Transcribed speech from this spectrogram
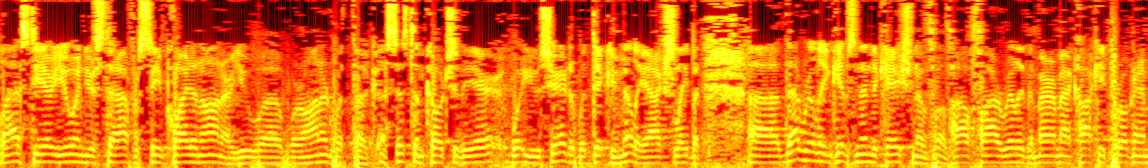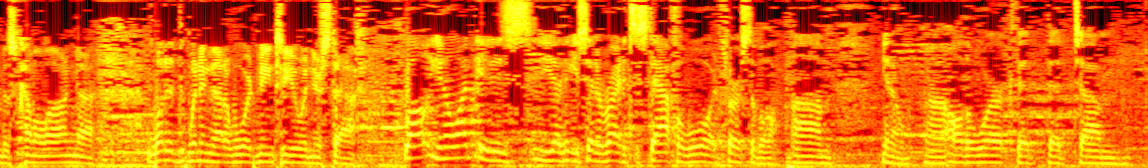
last year you and your staff received quite an honor. You uh, were honored with the Assistant Coach of the Year. What you shared it with Dick Umile, actually, but uh, that really gives an indication of, of how far really the Merrimack hockey program has come along. Uh, what did winning that award mean to you and your staff? Well, you know what? It is. I think you said it right. It's a staff award, first of all. Um, you know, uh, all the work that that um,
